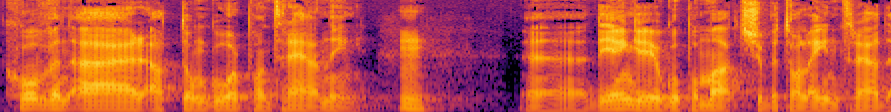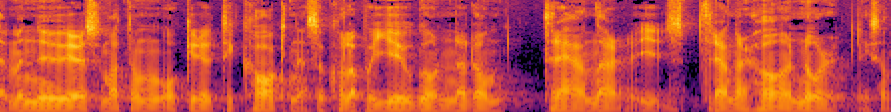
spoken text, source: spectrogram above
showen är att de går på en träning. Eh, Det är en grej att gå på match och betala inträde. Men nu är det som att de åker ut till Kaknäs och kollar på Djurgården när de tränar. Tränar hörnor liksom.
